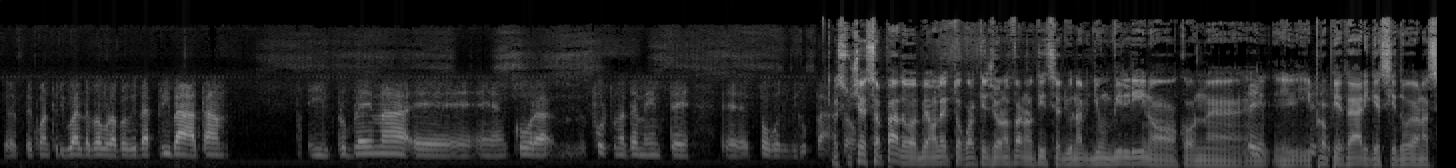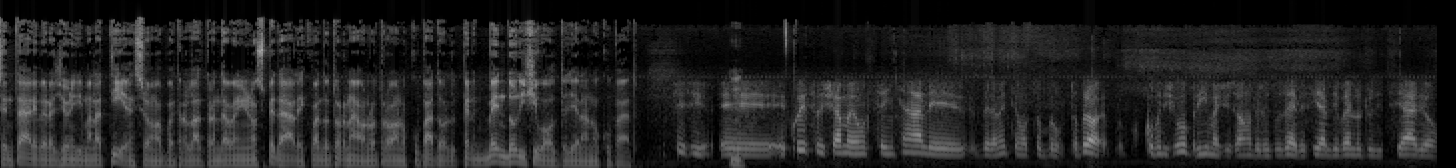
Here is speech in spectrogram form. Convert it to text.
eh, per quanto riguarda proprio la proprietà privata il problema è, è ancora fortunatamente eh, poco sviluppato. È successo a Padova, abbiamo letto qualche giorno fa la notizia di, una, di un villino con eh, sì, i, i proprietari sì. che si dovevano assentare per ragioni di malattia, insomma, poi tra l'altro andavano in ospedale e quando tornavano lo trovavano occupato, per ben 12 volte gliel'hanno occupato. Questo diciamo, è un segnale veramente molto brutto, però come dicevo prima ci sono delle tutele sia a livello giudiziario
